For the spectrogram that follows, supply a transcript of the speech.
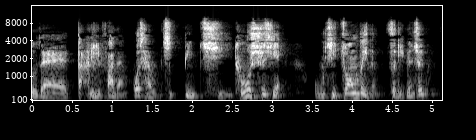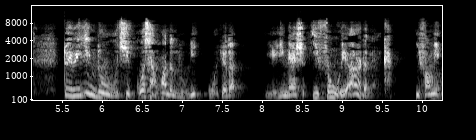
都在大力发展国产武器，并企图实现武器装备的自力更生。对于印度武器国产化的努力，我觉得也应该是一分为二的来看。一方面，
